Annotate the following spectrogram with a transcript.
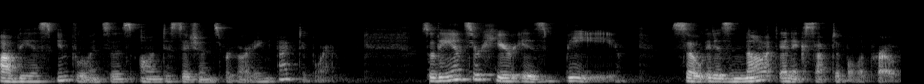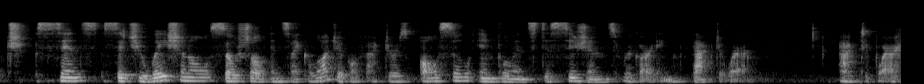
obvious influences on decisions regarding activewear. So the answer here is B. So it is not an acceptable approach since situational, social, and psychological factors also influence decisions regarding factorwear, activewear.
